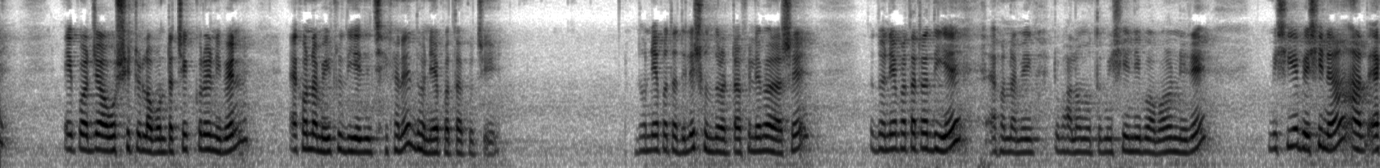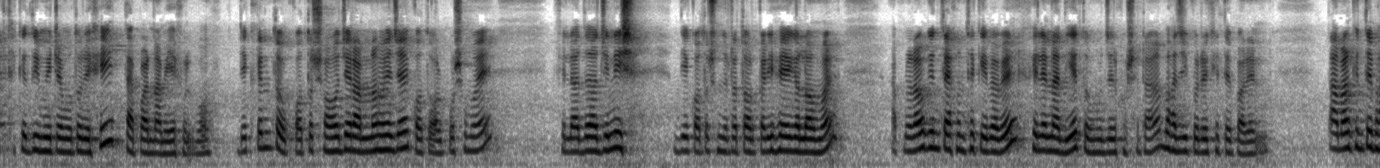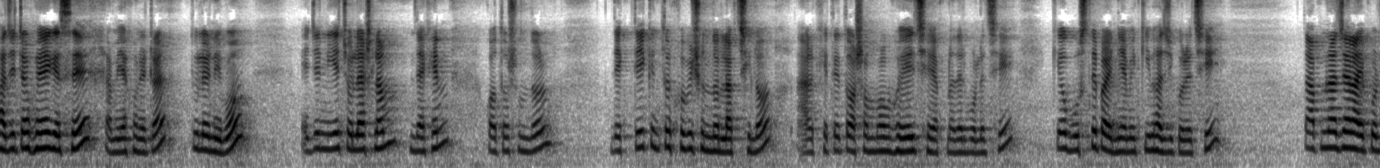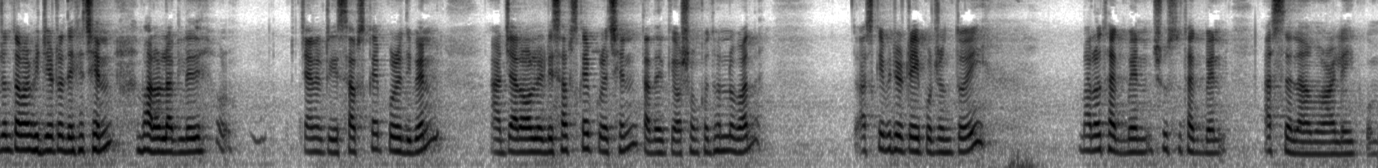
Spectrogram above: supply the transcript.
এই পর্যায়ে অবশ্যই একটু লবণটা চেক করে নেবেন। এখন আমি একটু দিয়ে দিচ্ছি এখানে ধনিয়া পাতা কুচি। ধনিয়া পাতা দিলে সুন্দর একটা ফ্লেভার আসে। তো ধনিয়া পাতাটা দিয়ে এখন আমি একটু ভালো মতো মিশিয়ে নিব আবারও নেড়ে। মিশিয়ে বেশি না, আর এক থেকে দুই মিনিটের মতো রেখেই তারপর নামিয়ে ফেলব। দেখলেন তো কত সহজে রান্না হয়ে যায়, কত অল্প সময়ে। ফেলা দেওয়া জিনিস দিয়ে কত সুন্দর একটা তরকারি হয়ে গেল আমার। আপনারাও কিন্তু এখন থেকে এভাবে ফেলে না দিয়ে তরমুজের খোসাটা ভাজি করে খেতে পারেন। তা আমার কিন্তু ভাজিটা হয়ে গেছে, আমি এখন এটা তুলে নিব। এই যে নিয়ে চলে আসলাম, দেখেন কত সুন্দর। দেখতেই কিন্তু খুবই সুন্দর লাগছিল। আর খেতে তো অসম্ভব হয়েছে, আপনাদের বলেছি। কেউ বুঝতে পারেনি আমি কি ভাজি করেছি। তো আপনারা যারা এই পর্যন্ত আমার ভিডিওটা দেখেছেন, ভালো লাগলে চ্যানেলটি সাবস্ক্রাইব করে দিবেন। আর যারা অলরেডি সাবস্ক্রাইব করেছেন, তাদেরকে অসংখ্য ধন্যবাদ। তো আজকে ভিডিওটা এই পর্যন্তই। ভালো থাকবেন, সুস্থ থাকবেন। আসসালামু আলাইকুম।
